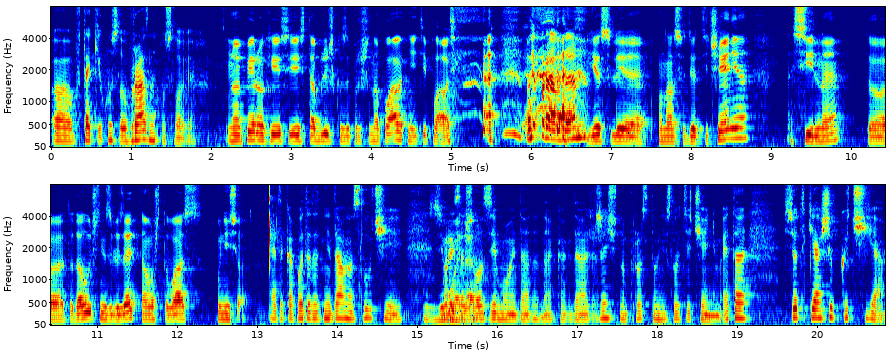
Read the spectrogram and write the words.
в таких условиях, в разных условиях. Ну, во-первых, если есть табличка запрещено плавать, не идти плавать. Это правда. Если у нас идет течение сильное, то туда лучше не залезать, потому что вас унесет. Это как вот этот недавно случай зимой, произошел да? зимой, да, да, да, когда женщину просто унесло течением. Это все-таки ошибка чья?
